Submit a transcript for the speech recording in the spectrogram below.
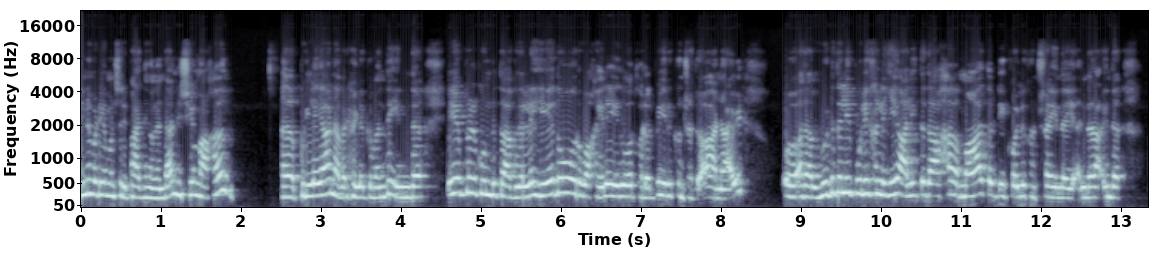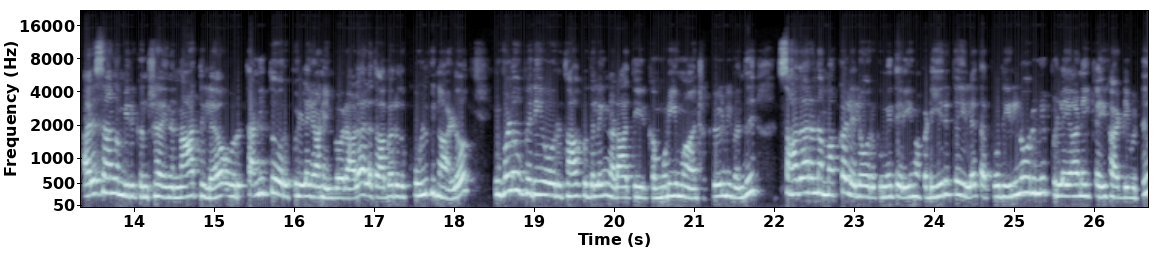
என்ன விடயம்னு சொல்லி பார்த்தீங்கள் என்றால் நிச்சயமாக பிள்ளையான் அவர்களுக்கு வந்து இந்த ஏப்ரல் குண்டு தாக்குதல்ல ஏதோ ஒரு வகையில ஏதோ ஒரு தொடர்பு இருக்கின்றது. ஆனால் அதாவது விடுதலை புலிகளையே அழித்ததாக மாத்தட்டி கொள்ளுகின்ற இந்த இந்த- இந்த அரசாங்கம் இருக்கின்ற இந்த நாட்டில ஒரு தனித்த ஒரு பிள்ளையான் என்பவராலோ அல்லது அவரது குழுவினாலோ இவ்வளவு பெரிய ஒரு தாக்குதலை நடாத்தி இருக்க முடியுமா என்ற கேள்வி வந்து சாதாரண மக்கள் எல்லோருக்குமே தெரியும். அப்படி இருக்கையில தற்போது எல்லோருமே பிள்ளையானை கைகாட்டி விட்டு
